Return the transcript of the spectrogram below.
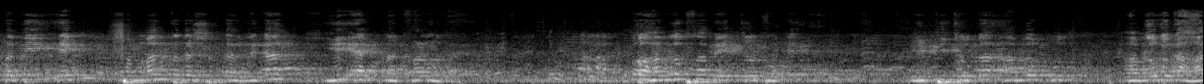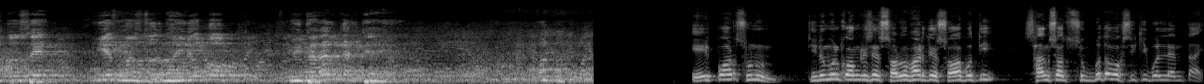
प्रति एक सम्मान प्रदर्शन करने का ये एक प्लेटफॉर्म होता है तो हम लोग सब एकजुट होके लिट्टी चोखा हम लोग खुद हम लोगों का हाथों से ये मजदूर भाइयों को वितरण करते हैं এরপর শুনুন তৃণমূল কংগ্রেসের সর্বভারতীয় সভাপতি সাংসদ সুব্রত বক্সি কি বললেন তাই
